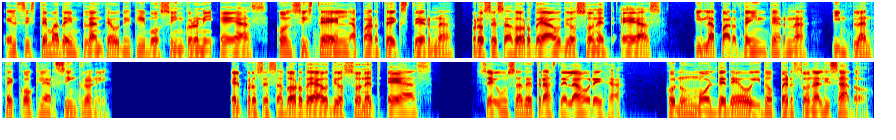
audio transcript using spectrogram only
El sistema de implante auditivo Synchrony EAS consiste en la parte externa, procesador de audio Sonet EAS, y la parte interna, implante Cochlear Synchrony. El procesador de audio Sonet EAS se usa detrás de la oreja, con un molde de oído personalizado.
